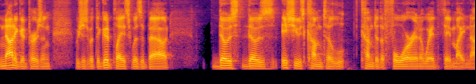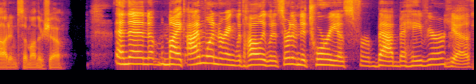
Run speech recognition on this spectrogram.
not a good person which is what the good place was about those those issues come to come to the fore in a way that they might not in some other show. And then mike i'm wondering with hollywood it's sort of notorious for bad behavior. Yes.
